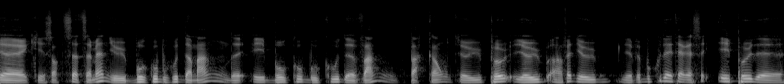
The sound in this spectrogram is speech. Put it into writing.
euh, qui est sortie cette semaine, il y a eu beaucoup, beaucoup de demandes et beaucoup, beaucoup de ventes. Par contre, il y a eu peu, il y a eu, en fait, il y, a eu, il y avait beaucoup d'intéressés et peu de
